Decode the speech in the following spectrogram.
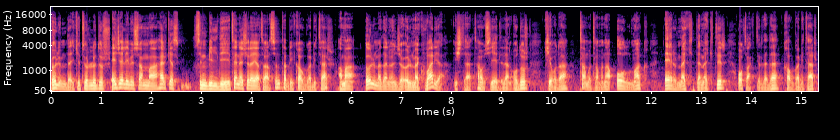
Ölüm de iki türlüdür. Eceli müsemma herkesin bildiği teneşire yatarsın tabii kavga biter. Ama ölmeden önce ölmek var ya işte tavsiye edilen odur ki o da tamı tamına olmak, ermek demektir. O takdirde de kavga biter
